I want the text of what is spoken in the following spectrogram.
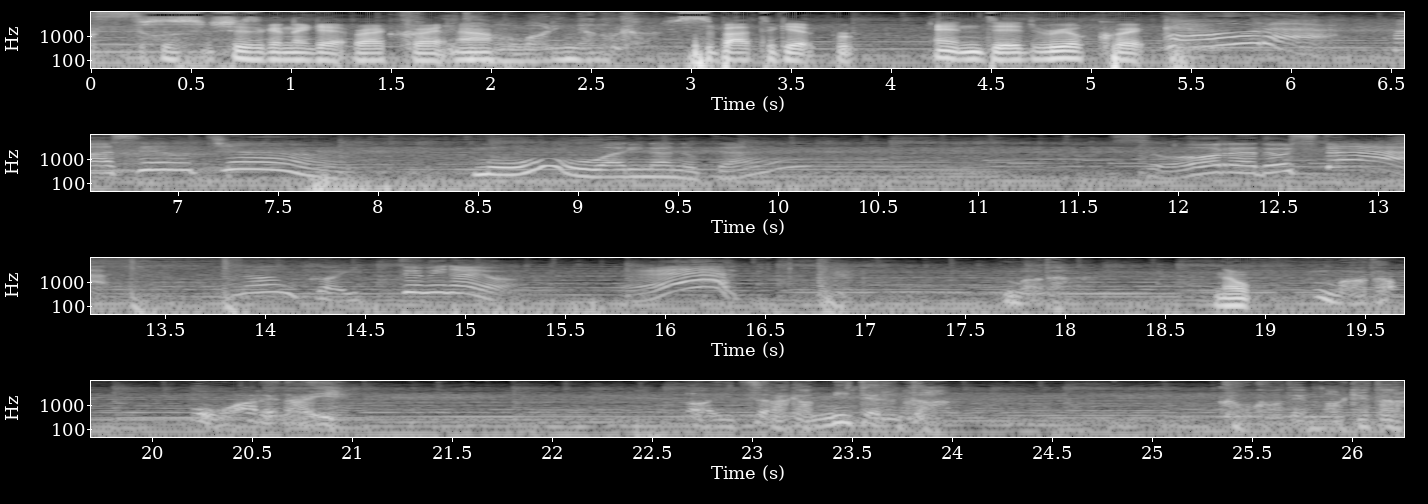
she's, she's gonna get wrecked right now. She's about to get ended real quick. セオちゃん。もう終わりなのか？そらどうした？なんか言ってみなよ。え？まだ。Nope. まだ。終われない。あいつらが見てるんだ。ここで負けたら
